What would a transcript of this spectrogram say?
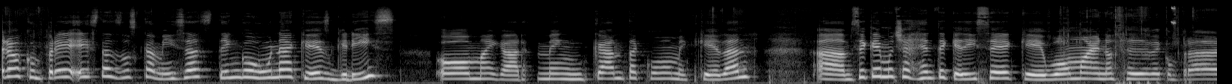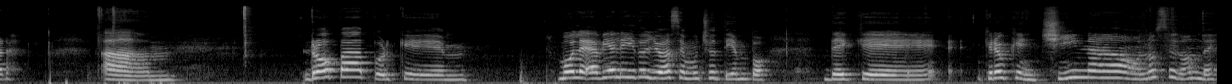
Pero compré estas dos camisas. Tengo una que es gris. Oh my god, me encanta cómo me quedan. Sé que hay mucha gente que dice que Walmart no se debe comprar ropa porque... Bueno, había leído yo hace mucho tiempo de que creo que en China o no sé dónde.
